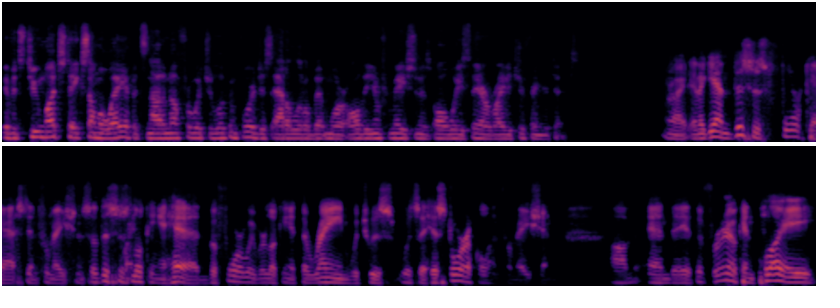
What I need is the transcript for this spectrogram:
If it's too much, take some away. If it's not enough for what you're looking for, just add a little bit more. All the information is always there right at your fingertips. Right. And again, this is forecast information. So this is right. looking ahead. Before we were looking at the rain, which was was a historical information. Um, and the, the Furuno can play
